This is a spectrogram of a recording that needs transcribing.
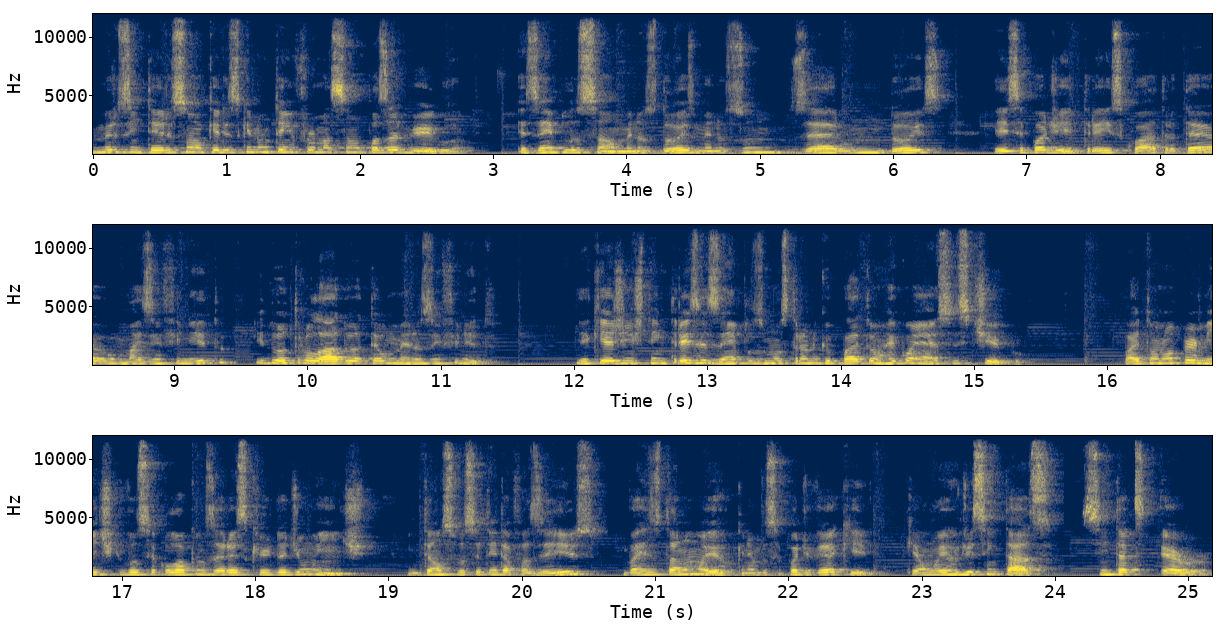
Números inteiros são aqueles que não têm informação após a vírgula. Exemplos são menos 2, menos 1, 0, 1, 2, e aí você pode ir 3, 4 até o mais infinito, e do outro lado até o menos infinito. E aqui a gente tem três exemplos mostrando que o Python reconhece esse tipo. Python não permite que você coloque um zero à esquerda de um int. Então, se você tentar fazer isso, vai resultar num erro, que nem você pode ver aqui, que é um erro de sintaxe, syntax error.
